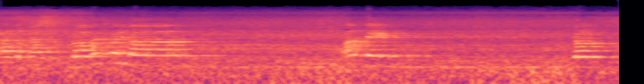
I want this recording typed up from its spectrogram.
東京行き発車します。ドアが閉まります。安全。よし。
